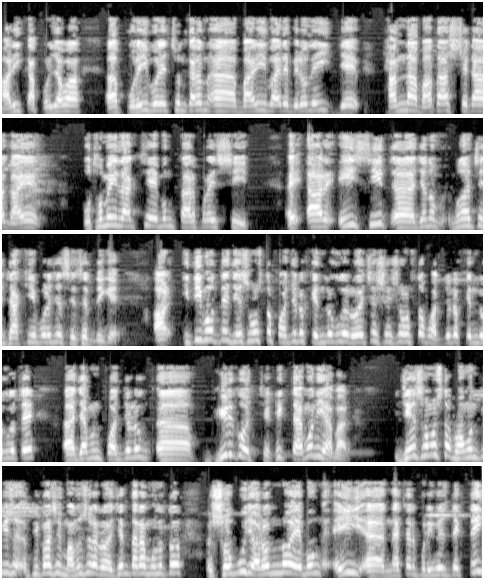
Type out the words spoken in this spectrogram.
ভারী কাপড় আহ, পরেই বলেছেন। কারণ বাড়ির বাইরে বেরোলেই যে ঠান্ডা বাতাস সেটা গায়ে প্রথমেই লাগছে এবং তারপরে শীত। আর এই শীত যেন মনে হচ্ছে জাঁকিয়ে পড়েছে শেষের দিকে। আর ইতিমধ্যে যে সমস্ত পর্যটক কেন্দ্রগুলো রয়েছে সেই সমস্ত পর্যটক কেন্দ্রগুলোতে যেমন পর্যটক আহ, ভিড় করছে ঠিক তেমনই আবার। যে সমস্ত ভ্রমণ পিস- পিপাসী মানুষরা রয়েছেন তারা মূলত সবুজ অরণ্য এবং এই ন্যাচার পরিবেশ দেখতেই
